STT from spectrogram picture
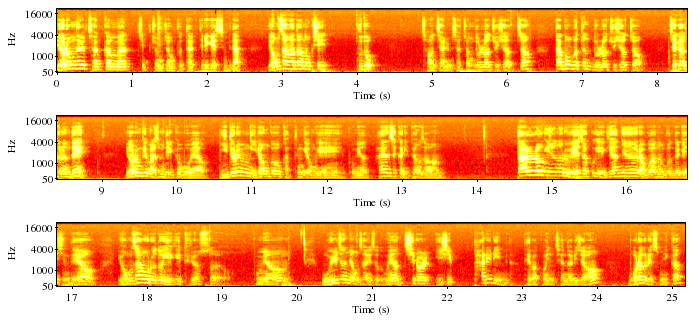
여러분들 잠깐만 집중 좀 부탁드리겠습니다. 영상 하단 혹시 구독, 전체 알림 설정 눌러주셨죠? 따봉 버튼 눌러주셨죠? 제가 그런데 여러분께 말씀드릴 건 뭐예요? 이더리움 이런 거 같은 경우에 보면 하얀 색깔 이평선 달러 기준으로 왜 자꾸 얘기하냐라고 하는 분들 계신데요. 영상으로도 얘기 드렸어요. 보면 5일 전 영상에서도 보면 7월 28일입니다. 대박코인 채널이죠. 뭐라 그랬습니까?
